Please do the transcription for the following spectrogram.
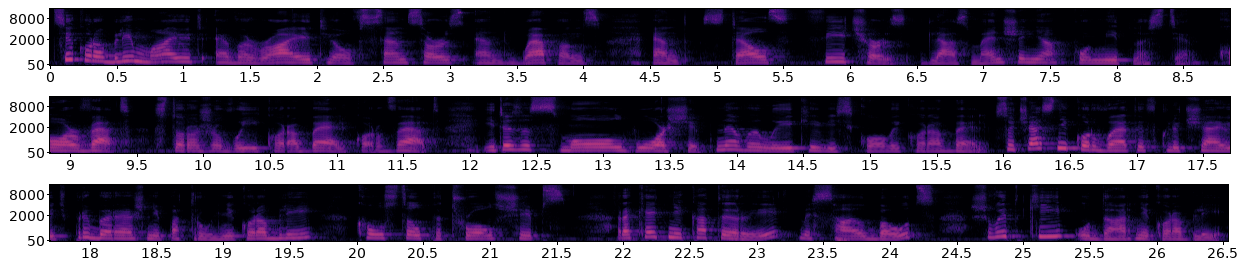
Ці кораблі мають a variety of sensors and weapons and stealth features для зменшення помітності. Corvette – сторожовий корабель, корвет. It is a small warship – невеликий військовий корабель. Сучасні корвети включають прибережні патрульні кораблі, coastal patrol ships, ракетні катери, missile boats, швидкі ударні кораблі,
